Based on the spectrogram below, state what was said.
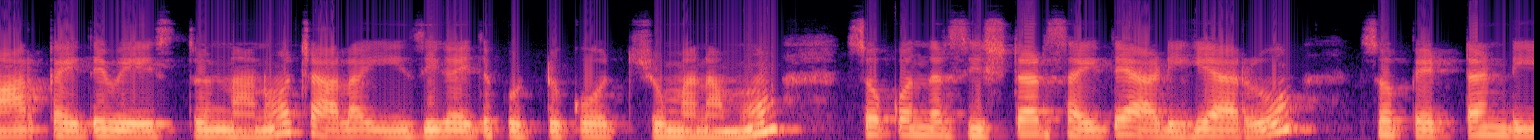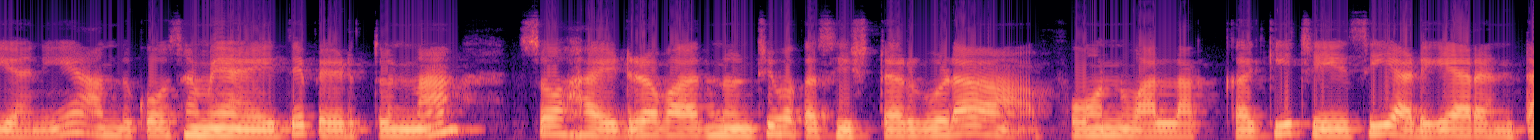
మార్క్ అయితే వేస్తున్నాను. చాలా ఈజీగా అయితే కుట్టుకోవచ్చు మనము. సో కొందరు సిస్టర్స్ అయితే అడిగారు. సో పెట్టండి అని అందుకోసమే అయితే పెడుతున్నా. సో హైదరాబాద్ నుంచి ఒక సిస్టర్ కూడా ఫోన్ వాళ్ళ అక్కకి చేసి అడిగారంట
